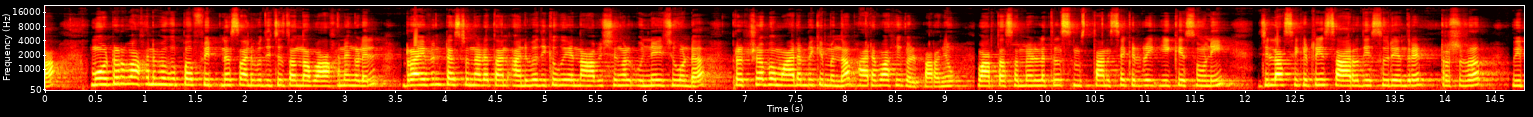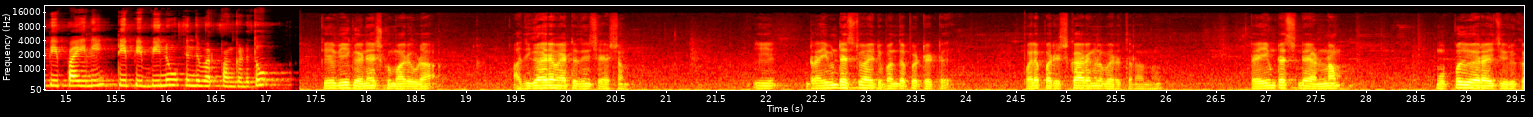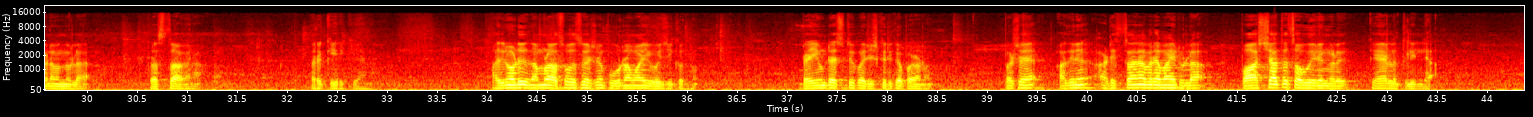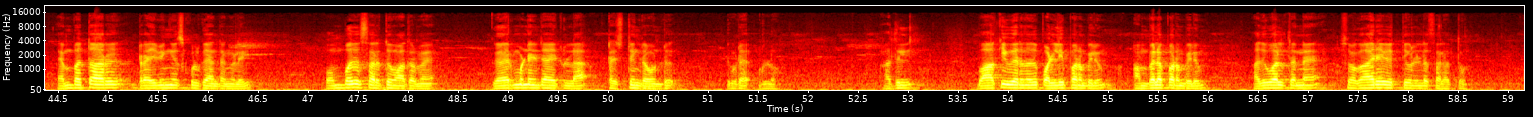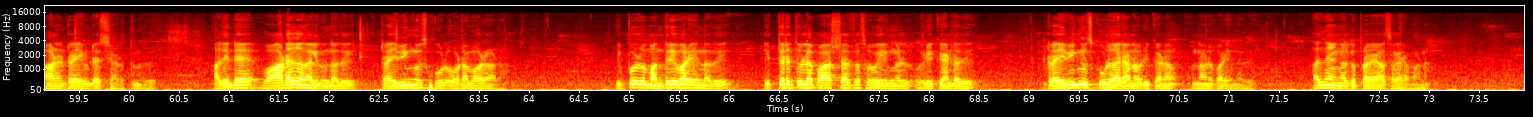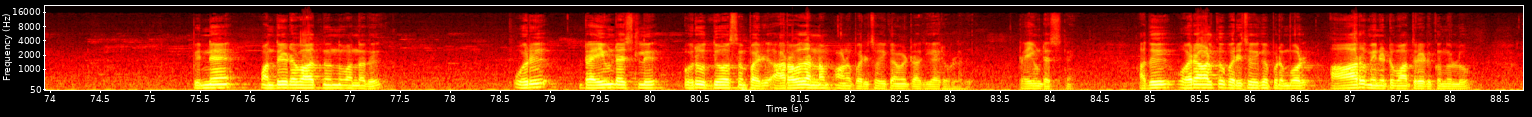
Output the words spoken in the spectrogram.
മോട്ടോർ വാഹന വകുപ്പ് ഫിറ്റ്നസ് അനുവദിച്ചു തന്ന വാഹനങ്ങളിൽ ഡ്രൈവിംഗ് ടെസ്റ്റ് നടത്താൻ അനുവദിക്കുകയെന്ന ആവശ്യങ്ങൾ ഉന്നയിച്ചുകൊണ്ട് പ്രക്ഷോഭം ആരംഭിക്കുമെന്ന് ഭാരവാഹികൾ പറഞ്ഞു. വാർത്താ സമ്മേളനത്തിൽ സംസ്ഥാന സെക്രട്ടറി ഇ കെ സോണി ജില്ലാ secretary Sarathi Surendran treasurer V P Paily T P Binu എന്നിവർ പങ്കെടുത്തു. കെ വി ഗണേഷ് കുമാർ ഇവിടെ അധികാരമേറ്റതിന് ശേഷം ഈ ഡ്രൈവിംഗ് ടെസ്റ്റുമായിട്ട് ബന്ധപ്പെട്ടിട്ട് പല പരിഷ്കാരങ്ങൾ വരുത്തണമെന്നും ഡ്രൈവിംഗ് ടെസ്റ്റിന്റെ എണ്ണം മുപ്പത് പേരായി ചുരുക്കണമെന്നുള്ള പ്രസ്താവന ഇറക്കിയിരിക്കുകയാണ്. അതിനോട് നമ്മൾ അസോസിയേഷൻ പൂർണമായി യോജിക്കുന്നു. ഡ്രൈവിംഗ് ടെസ്റ്റ് പരിഷ്കരിക്കപ്പെടണം. പക്ഷേ അതിന് അടിസ്ഥാനപരമായിട്ടുള്ള പാശ്ചാത്യ സൗകര്യങ്ങൾ കേരളത്തിലില്ല. എൺപത്താറ് ഡ്രൈവിംഗ് സ്കൂൾ കേന്ദ്രങ്ങളിൽ ഒമ്പത് സ്ഥലത്ത് മാത്രമേ ഗവൺമെന്റിന്റെ ആയിട്ടുള്ള ടെസ്റ്റിംഗ് ഗ്രൗണ്ട് ഇവിടെ ഉള്ളൂ. അതിൽ ബാക്കി വരുന്നത് പള്ളിപ്പറമ്പിലും അമ്പലപ്പറമ്പിലും അതുപോലെ തന്നെ സ്വകാര്യ വ്യക്തികളുടെ സ്ഥലത്തും ആണ് ഡ്രൈവിംഗ് ടെസ്റ്റ് നടത്തുന്നത്. അതിന്റെ വാടക നൽകുന്നത് ഡ്രൈവിംഗ് സ്കൂൾ ഉടമകളാണ്. ഇപ്പോഴും മന്ത്രി പറയുന്നത് ഇത്തരത്തിലുള്ള പാശ്ചാത്യ സൗകര്യങ്ങൾ ഒരുക്കേണ്ടത് ഡ്രൈവിംഗ് സ്കൂളുകാരാണ് ഒരുക്കണം എന്നാണ് പറയുന്നത്. അത് ഞങ്ങൾക്ക് പ്രയാസകരമാണ്. പിന്നെ മന്ത്രിയുടെ ഭാഗത്തു നിന്ന് വന്നത് ഒരു ഡ്രൈവിംഗ് ടെസ്റ്റിൽ ഒരു ഉദ്യോഗസ്ഥൻ പരി അറുപതെണ്ണം ആണ് പരിശോധിക്കാൻ വേണ്ടി അധികാരമുള്ളത് ഡ്രൈവിംഗ് ടെസ്റ്റിന്. അത് ഒരാൾക്ക് പരിശോധിക്കപ്പെടുമ്പോൾ ആറ് മിനിറ്റ് മാത്രമേ എടുക്കുന്നുള്ളൂ.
